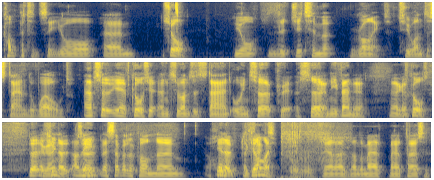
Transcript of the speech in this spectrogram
competency, your um, Sure. your legitimate right to understand the world. Absolutely, yeah, of course, yeah, and to understand or interpret a certain Yeah, event, yeah. There you go. of course. But you you know, I so mean, let's have a look on. Um, you know, the effect. Yeah, no, another mad, mad person.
